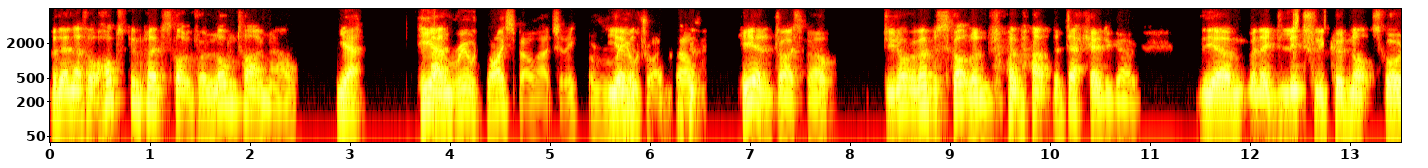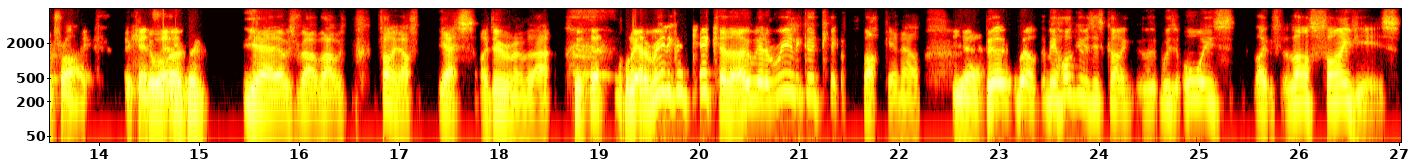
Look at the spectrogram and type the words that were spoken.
but then I thought Hogg's been playing for Scotland for a long time now. yeah, he had a real dry spell actually, a Yeah, real but- dry spell. He had a dry spell. Do you not remember Scotland about a decade ago? The um when they literally could not score a try against anyone. yeah, that was that was funny enough. Yes, I do remember that. we had a really good kicker though. We had a really good kick. Fucking hell. Yeah, But well, I mean, Hoggy was this kind of was always like for the last five years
